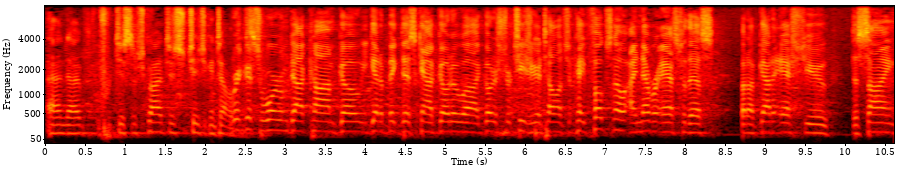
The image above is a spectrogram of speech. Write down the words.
and uh, to subscribe to Strategic Intelligence. RickardsWarroom.com. Go. You get a big discount. Go to uh, go to Strategic Intelligence. Okay, folks know I never asked for this, but I've got to ask you to sign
